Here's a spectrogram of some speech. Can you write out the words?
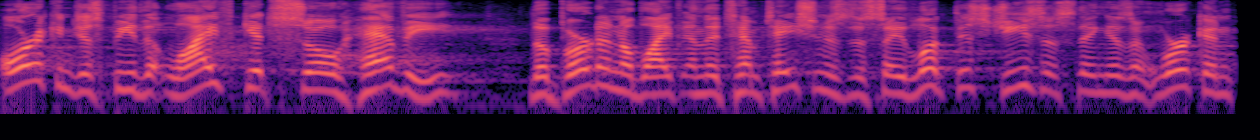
Or it can just be that life gets so heavy, the burden of life, and the temptation is to say, look, this Jesus thing isn't working.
